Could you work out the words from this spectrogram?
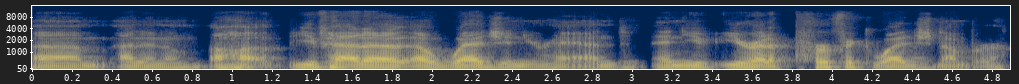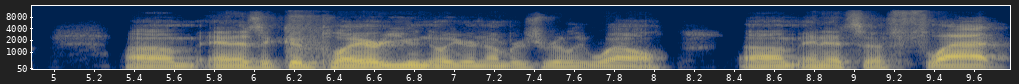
um, I don't know, uh, you've had a, a, wedge in your hand and you, are at a perfect wedge number. Um, and as a good player, you know your numbers really well um, and it's a flat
